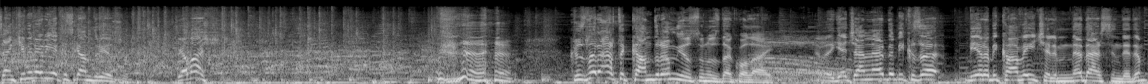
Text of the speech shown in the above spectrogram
sen kimi nereye kıskandırıyorsun? Yavaş. Kızları artık kandıramıyorsunuz da kolay. Evet, geçenlerde bir kıza bir ara bir kahve içelim ne dersin dedim.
